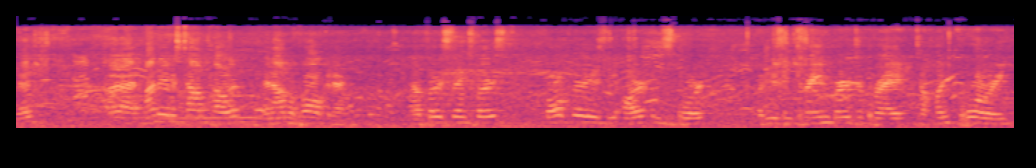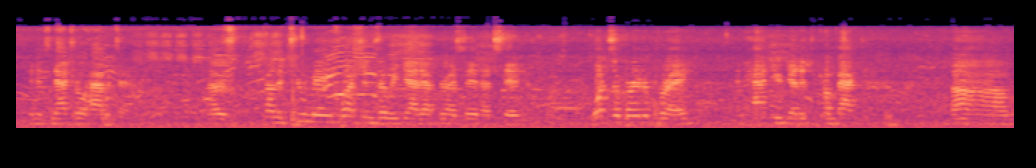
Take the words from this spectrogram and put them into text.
Good? All right, my name is Tom Cullen, and I'm a falconer. Now, first things first, falconry is the art and sport of using trained birds of prey to hunt quarry in its natural habitat. Now, there's kind of two main questions that we get after I say that statement. What's a bird of prey, and how do you get it to come back to? Um,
